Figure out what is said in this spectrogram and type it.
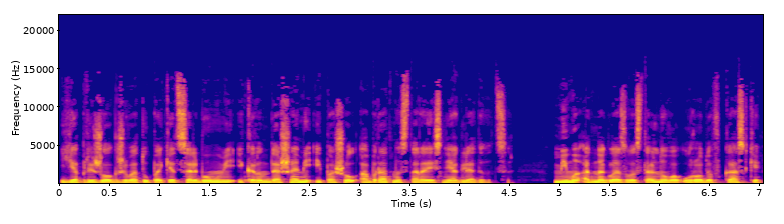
я прижал к животу пакет с альбомами и карандашами и пошел обратно, стараясь не оглядываться мимо одноглазого стального урода в каске,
